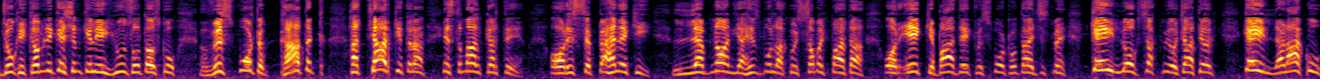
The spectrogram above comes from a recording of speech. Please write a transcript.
जो कि कम्युनिकेशन के लिए यूज़ होता है, उसको विस्फोट घातक हथियार की तरह इस्तेमाल करते हैं। और इससे पहले कि लेबनान या हिजबुल्ला कुछ समझ पाता और एक के बाद एक विस्फोट होता है जिसमें कई लोग जख्मी हो जाते हैं, कई लड़ाकू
